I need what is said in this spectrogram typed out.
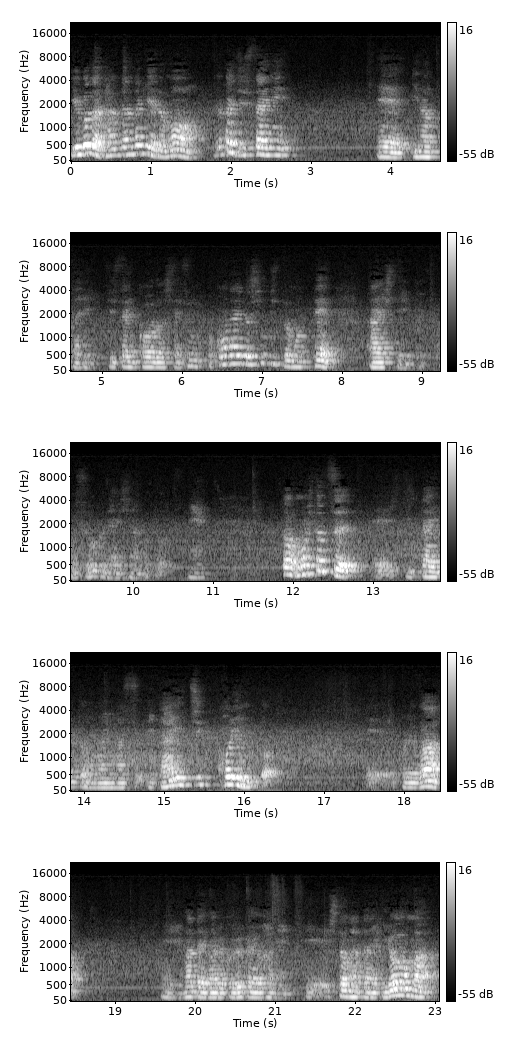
言うことは簡単だけれどもやっぱり実際に、えー、祈ったり実際に行動したりその行いと真実を持って愛していく。これすごく大事なことですね。ともう一つ、えー、聞きたいと思います。第一コリント、えー、これは、えー、マタイ、マルコ、ルカ、ヨハネ、えー、使徒の働きローマ。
